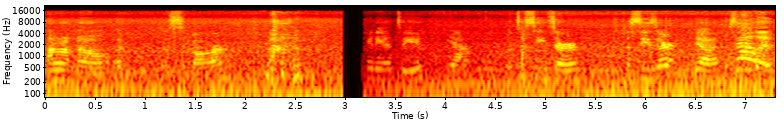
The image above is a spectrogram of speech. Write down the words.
I don't know. A, a cigar? Hey Nancy, Yeah. what's a Caesar? A Caesar? Yeah. Salad.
